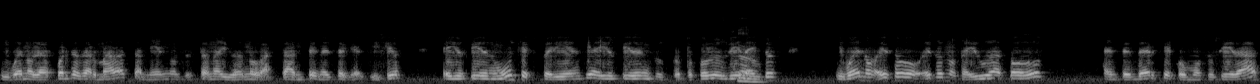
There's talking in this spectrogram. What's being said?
y bueno, las Fuerzas Armadas también nos están ayudando bastante en este ejercicio. Ellos tienen mucha experiencia, ellos tienen sus protocolos bien hechos y bueno, eso eso nos ayuda a todos a entender que como sociedad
